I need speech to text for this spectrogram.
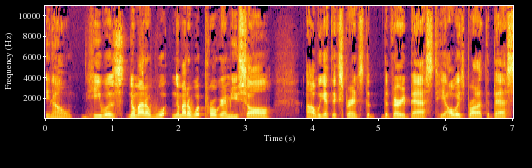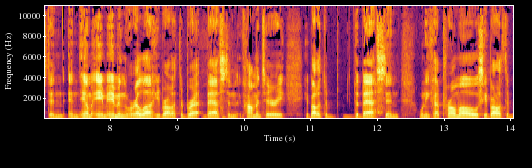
you know he was no matter what no matter what program you saw, uh, we got to experience the the very best. He always brought out the best, and and him him, and Gorilla, he brought out the best in the commentary. He brought out the the best, and when he cut promos, he brought out the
